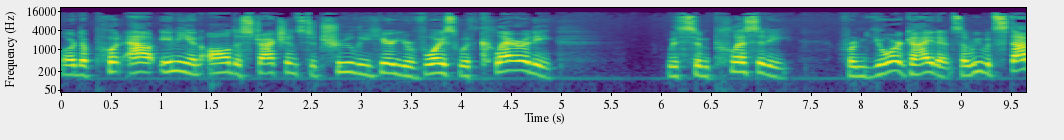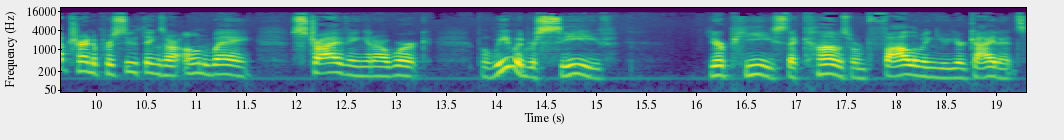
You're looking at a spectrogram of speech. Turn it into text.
Lord, to put out any and all distractions, to truly hear your voice with clarity, with simplicity from your guidance, so we would stop trying to pursue things our own way striving in our work, but we would receive your peace that comes from following you, your guidance.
